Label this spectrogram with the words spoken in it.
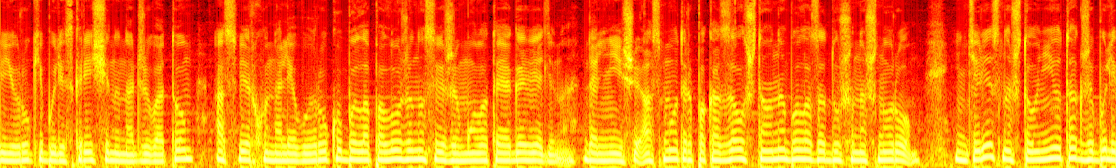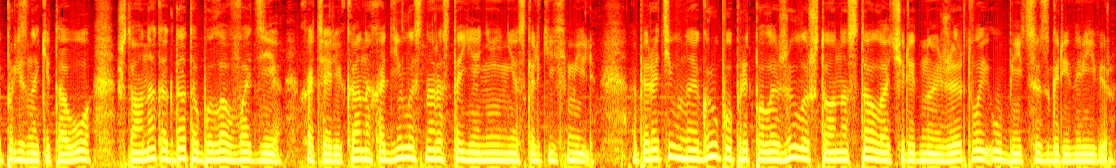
Ее руки были скрещены над животом, а сверху на левую руку была положена свежемолотая говядина. Дальнейший осмотр показал, что она была задушена шнуром. Интересно, что у нее также были признаки того, что она когда-то была в воде, хотя река находилась на расстоянии нескольких миль. Оперативная группа предположила, что она стала очередной жертвой убийцы с Грин-Ривер.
